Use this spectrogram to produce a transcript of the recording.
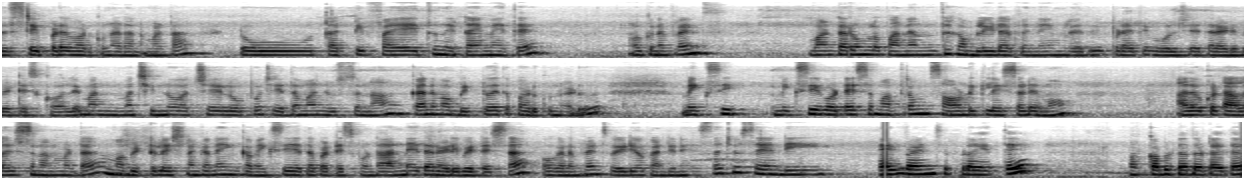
జస్ట్ ఇప్పుడే పడుకున్నాడు అనమాట టూ థర్టీ ఫైవ్ అవుతుంది టైం అయితే. ఓకేనా ఫ్రెండ్స్? వంట రూమ్లో పని అంతా కంప్లీట్ అయిపోయింది. ఏం లేదు. ఇప్పుడైతే గోల్స్ అయితే రెడీ పెట్టేసుకోవాలి. మన మా చిన్న వచ్చే లోపు చేద్దామని చూస్తున్నా. కానీ మా బిట్టు అయితే పడుకున్నాడు. మిక్సీ మిక్సీ కొట్టేస్తే మాత్రం సౌండ్కి లేస్తాడేమో. అదొకటి ఆలోచిస్తాను అనమాట మా బిట్టు లేచినాకనే ఇంకా మిక్సీ అయితే పట్టేసుకుంటా. అన్నీ అయితే రెడీ పెట్టేస్తా. ఓకేనా ఫ్రెండ్స్? వీడియో కంటిన్యూ చేస్తా. చూసేయండి. ఫ్రెండ్స్ ఇప్పుడైతే అక్క బిడ్డతో అయితే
